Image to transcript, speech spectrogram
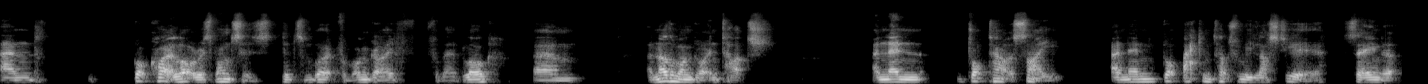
And got quite a lot of responses. Did some work for one guy for their blog. Um, another one got in touch and then dropped out of sight and then got back in touch with me last year saying that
